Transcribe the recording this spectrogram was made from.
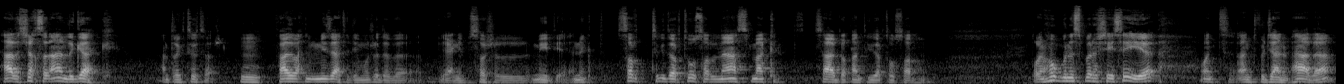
هذا الشخص الآن لقاك عن طريق تويتر. فهذه واحدة من الميزات اللي موجودة ب... يعني بال social media إنك صرت تقدر توصل لناس ما كنت سابقا تقدر توصلهم. طبعا هو بالنسبة له شيء سيء وأنت أنت في الجانب هذا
